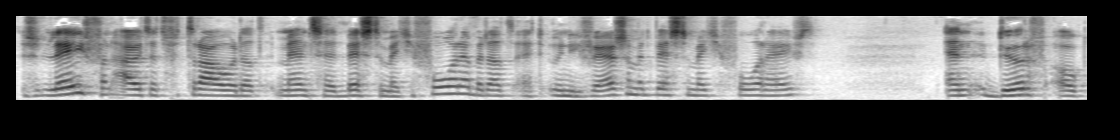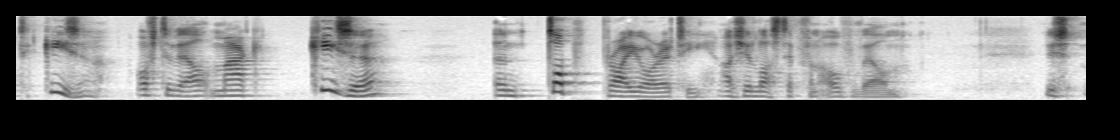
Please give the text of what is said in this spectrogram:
Dus leef vanuit het vertrouwen dat mensen het beste met je voor hebben, dat het universum het beste met je voor heeft. En durf ook te kiezen. Oftewel, maak kiezen een top priority als je last hebt van overwelm. Dus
